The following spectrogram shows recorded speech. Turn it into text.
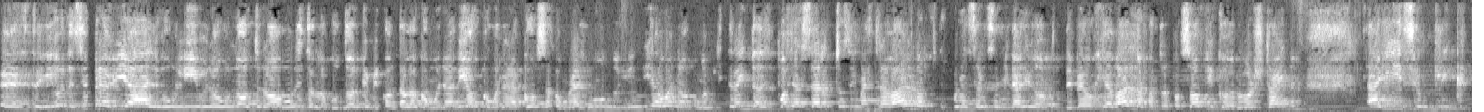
este, y bueno, siempre había algo, un libro, un otro, un interlocutor que me contaba cómo era Dios, cómo era la cosa, cómo era el mundo, y un día, bueno, como en mis 30, después de hacer, yo soy maestra Waldorf, después de hacer el seminario de pedagogía Waldorf, antroposófico, de Rudolf Steiner, ahí hice un clic.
